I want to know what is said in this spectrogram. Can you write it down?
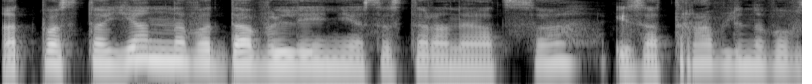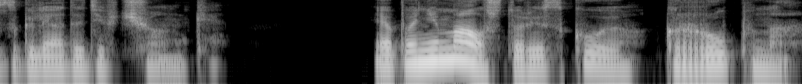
От постоянного давления со стороны отца и затравленного взгляда девчонки. Я понимал, что рискую, крупно.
